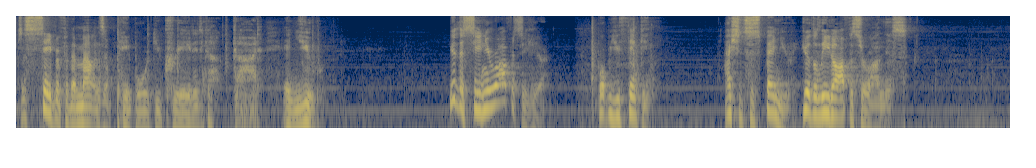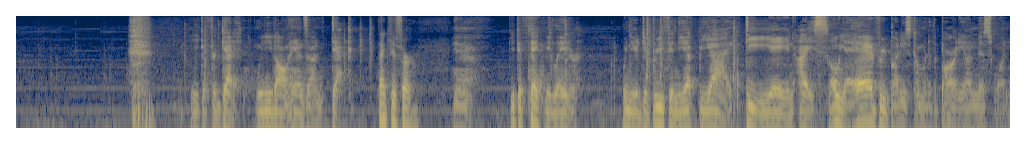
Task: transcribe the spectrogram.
Just save it for the mountains of paperwork you created. Oh, God. And you. You're the senior officer here. What were you thinking? I should suspend you. You're the lead officer on this. You can forget it. We need all hands on deck. Thank you, sir. Yeah. You can thank me later when you're debriefing the FBI, DEA, and ICE. Oh, yeah, everybody's coming to the party on this one.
